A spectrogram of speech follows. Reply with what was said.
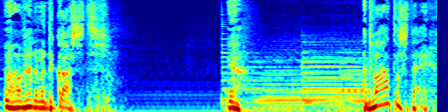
We gaan verder met de kast. Ja. Het water stijgt.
